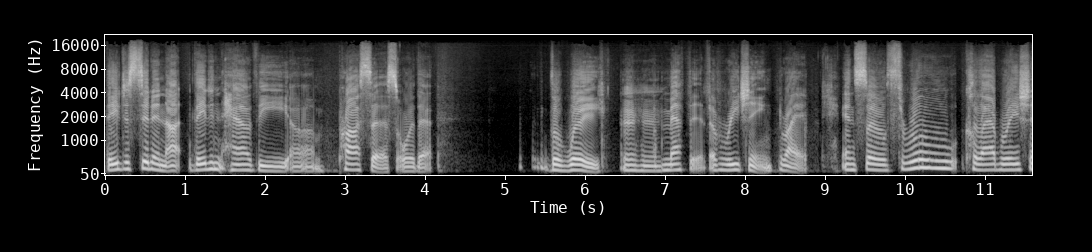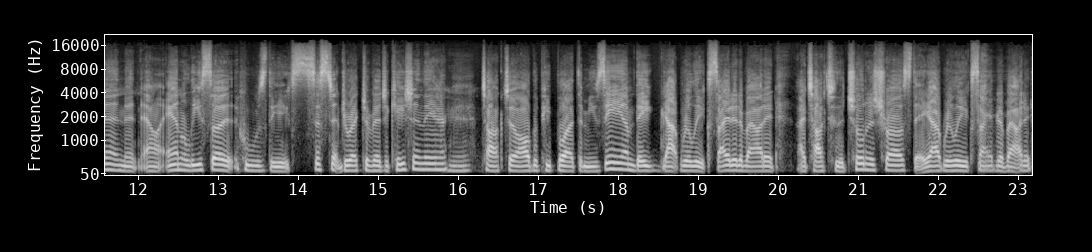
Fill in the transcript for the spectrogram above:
They just didn't not, they didn't have the um, process or the the way method of reaching Right. and so through collaboration and uh, Annalisa, who was the assistant director of education there, talked to all the people at the museum. They got really excited about it. I talked to the Children's Trust. They got really excited about it.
